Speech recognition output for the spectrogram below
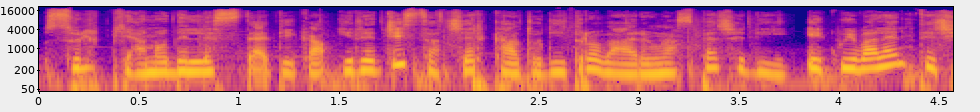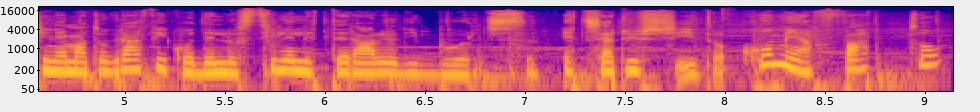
sul piano dell'estetica. Il regista ha cercato di trovare una specie di equivalente cinematografico dello stile letterario di Burns e ci è riuscito. Come ha fatto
